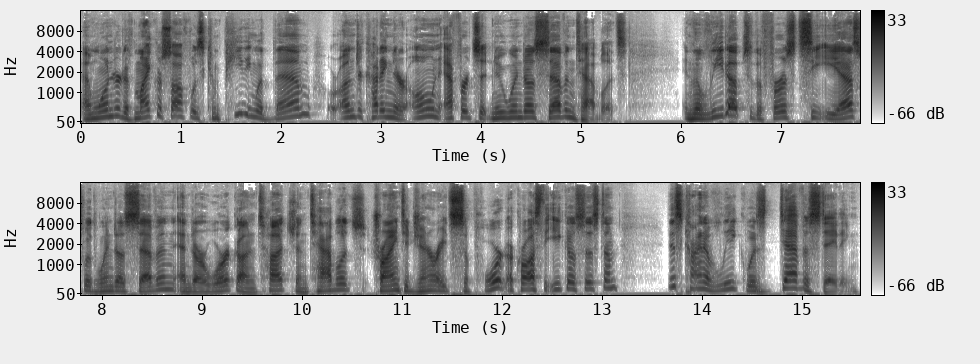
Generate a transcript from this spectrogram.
and wondered if Microsoft was competing with them or undercutting their own efforts at new Windows 7 tablets. In the lead up to the first CES with Windows 7 and our work on touch and tablets trying to generate support across the ecosystem, this kind of leak was devastating.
